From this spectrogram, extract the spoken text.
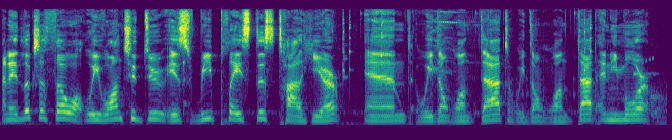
And it looks as though what we want to do is replace this tile here. And we don't want that. We don't want that anymore.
